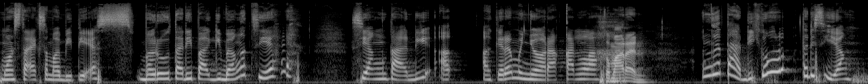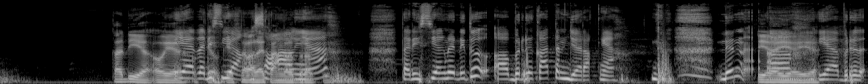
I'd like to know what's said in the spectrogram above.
Monster X sama BTS baru tadi pagi banget sih ya eh siang tadi akhirnya menyuarakan lah Kemarin enggak tadi kok tadi siang tadi ya. Oh ya. Iya tadi oke, siang tanggal soalnya tadi siang dan itu uh, berdekatan jaraknya dan Iya, uh, iya, iya. ya ber-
